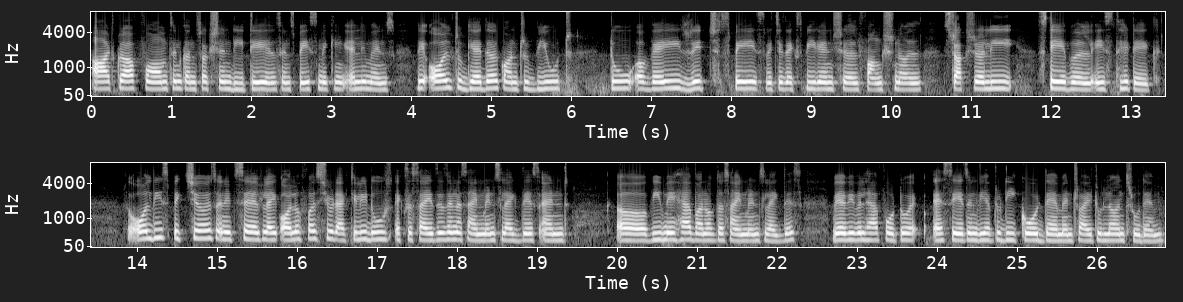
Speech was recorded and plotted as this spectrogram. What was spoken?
art craft forms and construction details and space making elements. They all together contribute to a very rich space which is experiential, functional, structurally stable, aesthetic. So all these pictures in itself like all of us should actually do exercises and assignments like this and uh, we may have one of the assignments like this where we will have photo essays and we have to decode them and try to learn through them.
